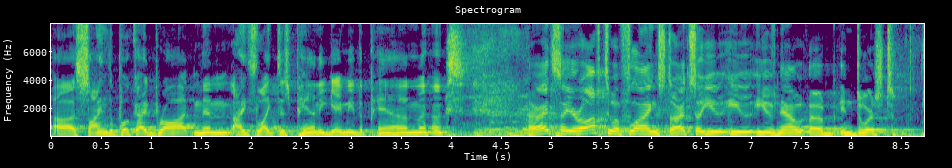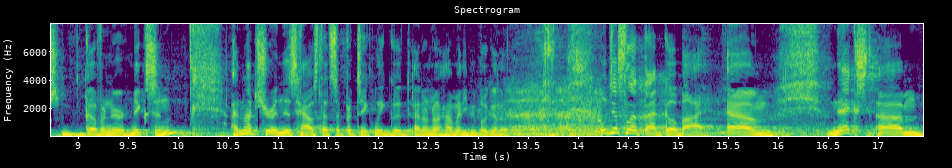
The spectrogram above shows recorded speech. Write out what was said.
uh, signed the book I'd brought, and then I liked his pen. He gave me the pen. All right. So you're off to a flying start. So you you you've now uh, endorsed Governor Nixon. I'm not sure in this house that's a particularly good. I don't know how many people are going to. we'll just let that go by. Um, next. Um,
